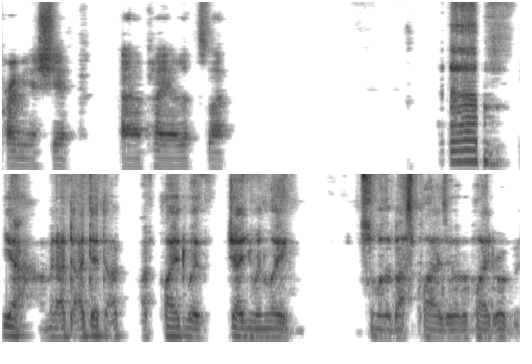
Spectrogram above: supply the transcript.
premiership uh, player looks like? Um, yeah, I mean, I, I did. I, have played with genuinely some of the best players who ever played rugby.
